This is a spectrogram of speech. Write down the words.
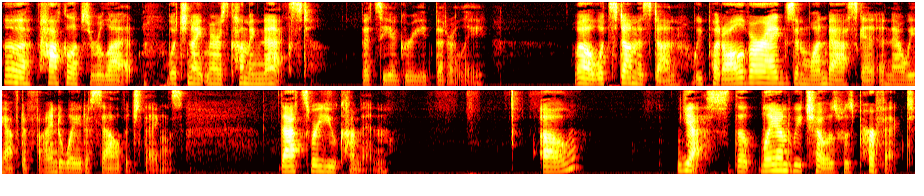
Ugh, apocalypse roulette. Which nightmare is coming next? Bitsy agreed bitterly. Well, what's done is done. We put all of our eggs in one basket, and now we have to find a way to salvage things. That's where you come in. Oh? Yes, the land we chose was perfect.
